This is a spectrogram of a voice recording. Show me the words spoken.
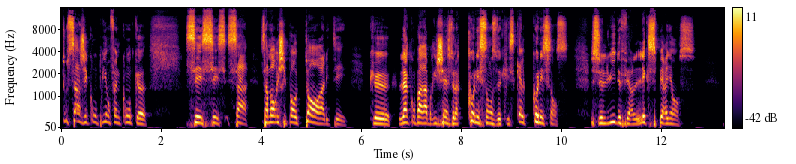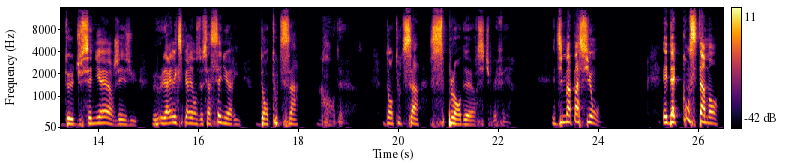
tout ça, j'ai compris en fin de compte que c'est, ça, ça m'enrichit pas autant en réalité que l'incomparable richesse de la connaissance de Christ. Quelle connaissance? Celui de faire l'expérience du Seigneur Jésus, l'expérience de sa Seigneurie dans toute sa grandeur, dans toute sa splendeur, si tu préfères. Il dit, ma passion est d'être constamment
